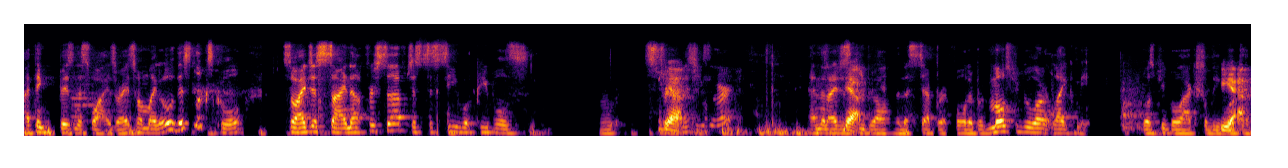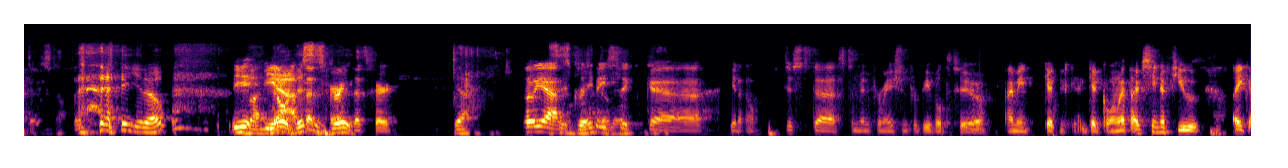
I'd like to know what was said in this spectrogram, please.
I think business wise, right? So I'm like, oh, this looks cool. So I just sign up for stuff just to see what people's strategies yeah. are, and then I just yeah. keep it all in a separate folder. But most people aren't like me. Most people actually look at their stuff, you know. Yeah, no, this is fair. great. That's fair. Yeah. So yeah, it's great, basic. Though, uh, you know just uh, some information for people to i mean get get going with. I've seen a few like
